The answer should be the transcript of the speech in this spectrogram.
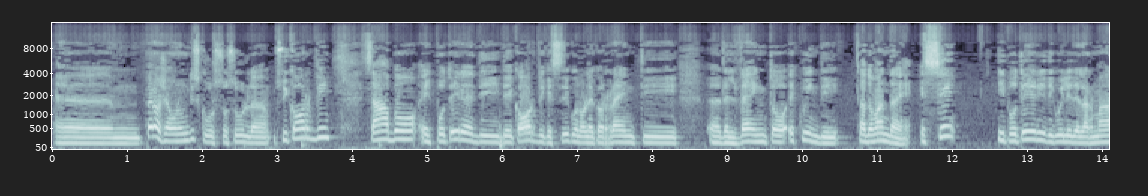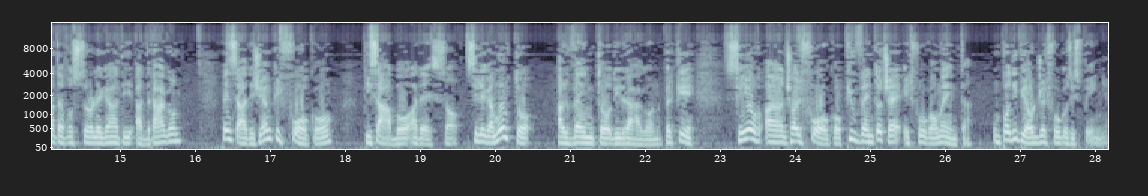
Ehm, però c'è un, un discorso sul, sui corvi, Sabo e il potere di, dei corvi che seguono le correnti eh, del vento e quindi la domanda è, e se i poteri di quelli dell'armata fossero legati a Dragon? Pensateci, anche il fuoco di Sabo adesso si lega molto al vento di Dragon, perché se io uh, ho il fuoco, più vento c'è il fuoco aumenta, un po' di pioggia e il fuoco si spegne,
